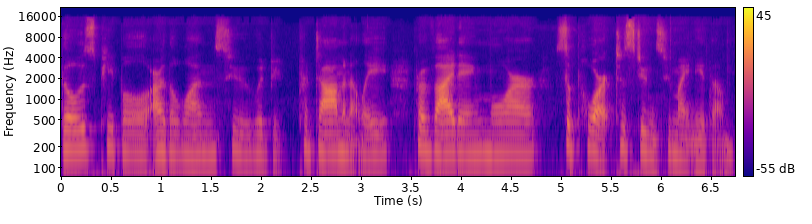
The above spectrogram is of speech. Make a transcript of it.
those people are the ones who would be predominantly providing more support to students who might need them.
